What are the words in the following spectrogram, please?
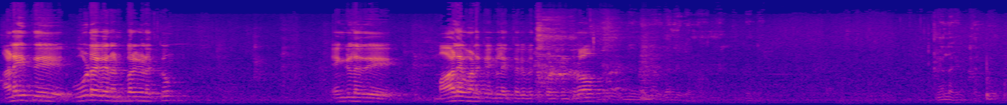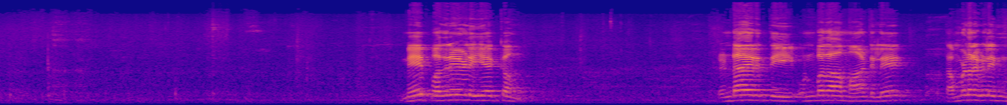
அனைத்து ஊடக நண்பர்களுக்கும் எங்களது மாலை வணக்கங்களை தெரிவித்துக் கொள்கின்றோம். மே பதினேழு இயக்கம் ரெண்டாயிரத்தி ஒன்பதாம் ஆண்டிலே தமிழர்களின்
